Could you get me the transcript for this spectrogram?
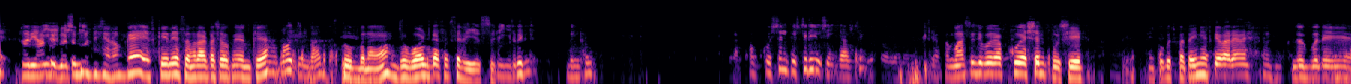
और यहाँ पे गौतम बुद्ध जी रुक गए। इसके लिए सम्राट अशोक ने उनके बहुत दिन बाद। स्तूप बनाया जो वर्ल्ड का सबसे हाईएस्ट है। बिल्कुल। अब क्वेश्चन पूछते रहिए उसी हिसाब से। मास्टर जी बोले आप क्वेश्चन पूछिए। हमको कुछ पता ही नहीं इसके बारे में। लोग बोले ये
